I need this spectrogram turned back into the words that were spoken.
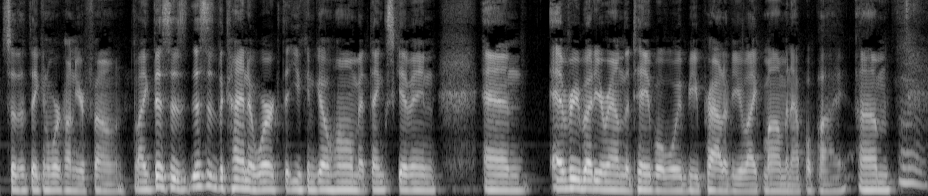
so that they can work on your phone. Like this is this is the kind of work that you can go home at Thanksgiving and everybody around the table would be proud of you like mom and apple pie. Um, mm.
